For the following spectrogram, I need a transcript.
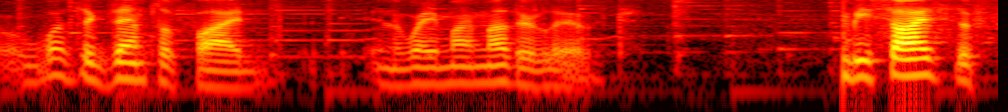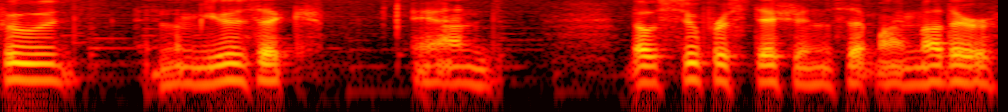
was exemplified in the way my mother lived. Besides the food and the music and those superstitions that my mother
